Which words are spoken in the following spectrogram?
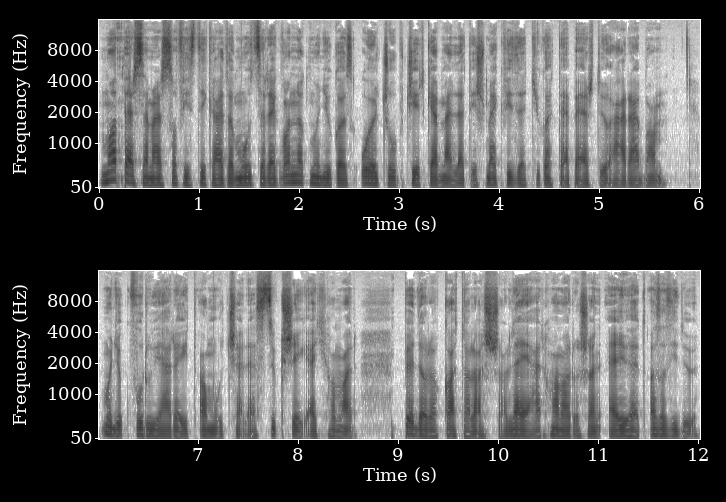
Ma persze már szofisztikáltabb módszerek vannak, mondjuk az olcsóbb csirke mellett is megfizetjük a tepertő árában. Mondjuk furujára itt amúgy se lesz szükség egy hamar. Például a katalassan lejár, hamarosan eljöhet az az idő,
